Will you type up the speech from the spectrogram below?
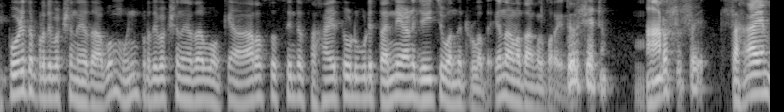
ഇപ്പോഴത്തെ പ്രതിപക്ഷ നേതാവും മുൻ പ്രതിപക്ഷ നേതാവും ഒക്കെ ആർ എസ് എസിന്റെ സഹായത്തോടു കൂടി തന്നെയാണ് ജയിച്ചു വന്നിട്ടുള്ളത് എന്നാണ് താങ്കൾ പറയുന്നത്. തീർച്ചയായിട്ടും. ആർ എസ് എസ് സഹായം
